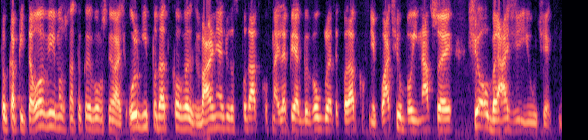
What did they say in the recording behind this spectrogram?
to kapitałowi można tylko i wyłącznie dawać ulgi podatkowe, zwalniać go z podatków, najlepiej jakby w ogóle tych podatków nie płacił, bo inaczej się obrazi i ucieknie.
